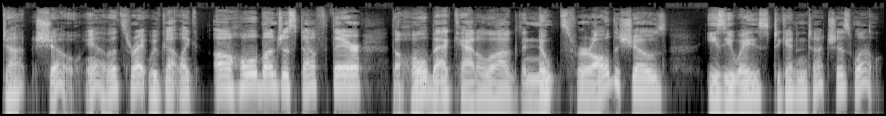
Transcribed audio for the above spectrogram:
Coder.show. Yeah, that's right. We've got like a whole bunch of stuff there, the whole back catalog, the notes for all the shows, easy ways to get in touch as well.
